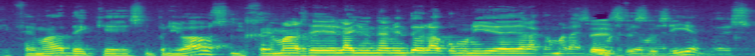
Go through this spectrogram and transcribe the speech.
Y FEMA de que si privados, y FEMA es del Ayuntamiento de la Comunidad y de la Cámara de Sí, Comercio sí, de Madrid, sí. entonces...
